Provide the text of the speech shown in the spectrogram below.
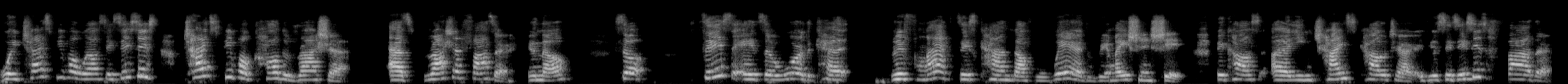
we Chinese people will say this is Chinese people called Russia as Russia father, you know. So this is a word can reflect this kind of weird relationship because uh, in Chinese culture, if you say this is father,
